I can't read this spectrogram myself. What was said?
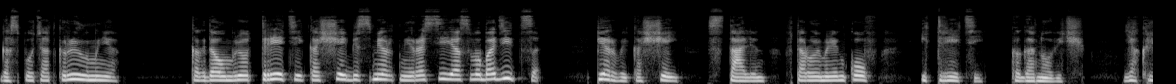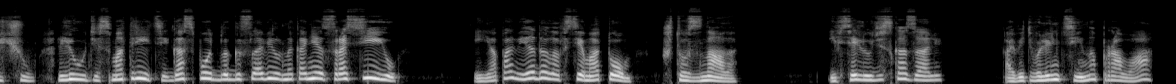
Господь открыл мне. Когда умрет третий Кощей Бессмертный, Россия освободится. Первый Кощей — Сталин, второй — Маленков и третий — Каганович. Я кричу, люди, смотрите, Господь благословил, наконец, Россию. И я поведала всем о том, что знала. И все люди сказали, а ведь Валентина права.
